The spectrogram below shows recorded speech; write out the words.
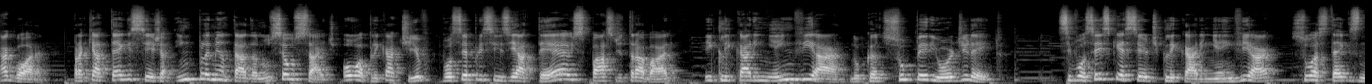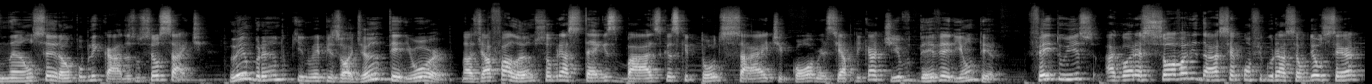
Agora, para que a tag seja implementada no seu site ou aplicativo, você precisa ir até o espaço de trabalho e clicar em enviar no canto superior direito. Se você esquecer de clicar em enviar, suas tags não serão publicadas no seu site. Lembrando que no episódio anterior nós já falamos sobre as tags básicas que todo site, e-commerce e aplicativo deveriam ter. Feito isso, agora é só validar se a configuração deu certo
